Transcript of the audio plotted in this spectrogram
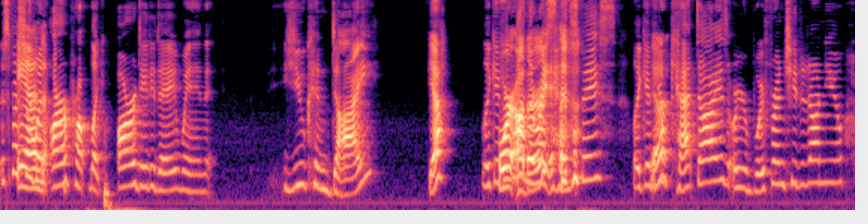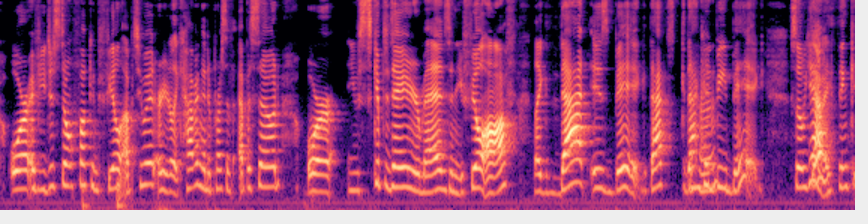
Especially and- when our pro- like our day to day when you can die. Yeah. Like if Or you're not in the right headspace, like if Yeah. your cat dies or your boyfriend cheated on you, or if you just don't fucking feel up to it, or you're like having a depressive episode, or you skipped a day of your meds and you feel off, like that is big. That's that could Mhm. be big. So yeah, Yeah. I think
